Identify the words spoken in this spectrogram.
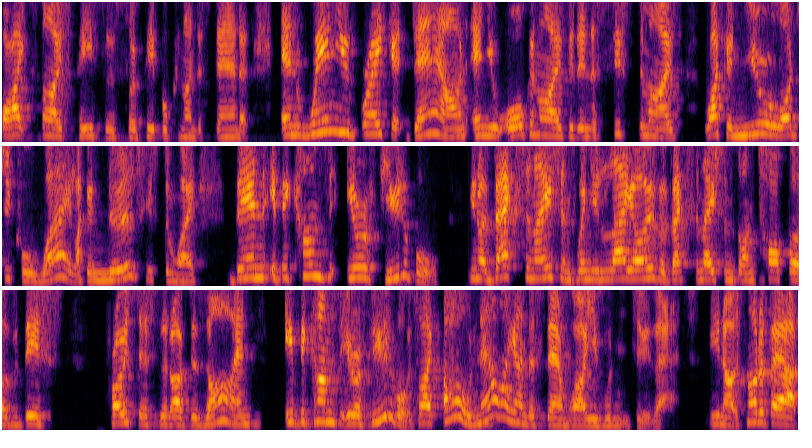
bite-sized pieces so people can understand it. And when you break it down and you organize it in a systemized, like a neurological way, like a nerve system way, then it becomes irrefutable you know, vaccinations, when you lay over vaccinations on top of this process that I've designed, it becomes irrefutable. It's like, oh, now I understand why you wouldn't do that. You know, it's not about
